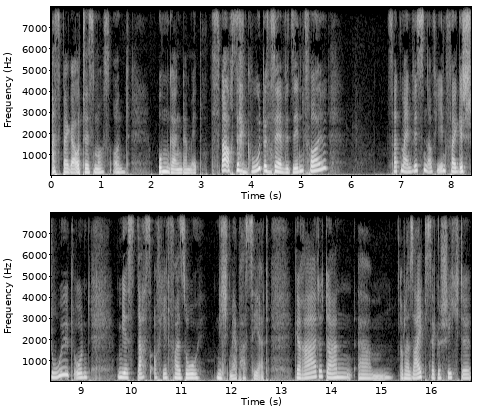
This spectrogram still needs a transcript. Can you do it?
Asperger-Autismus und Umgang damit. Das war auch sehr gut und sehr sinnvoll. Es hat mein Wissen auf jeden Fall geschult und mir ist das auf jeden Fall so nicht mehr passiert. Gerade dann ähm, oder seit dieser Geschichte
